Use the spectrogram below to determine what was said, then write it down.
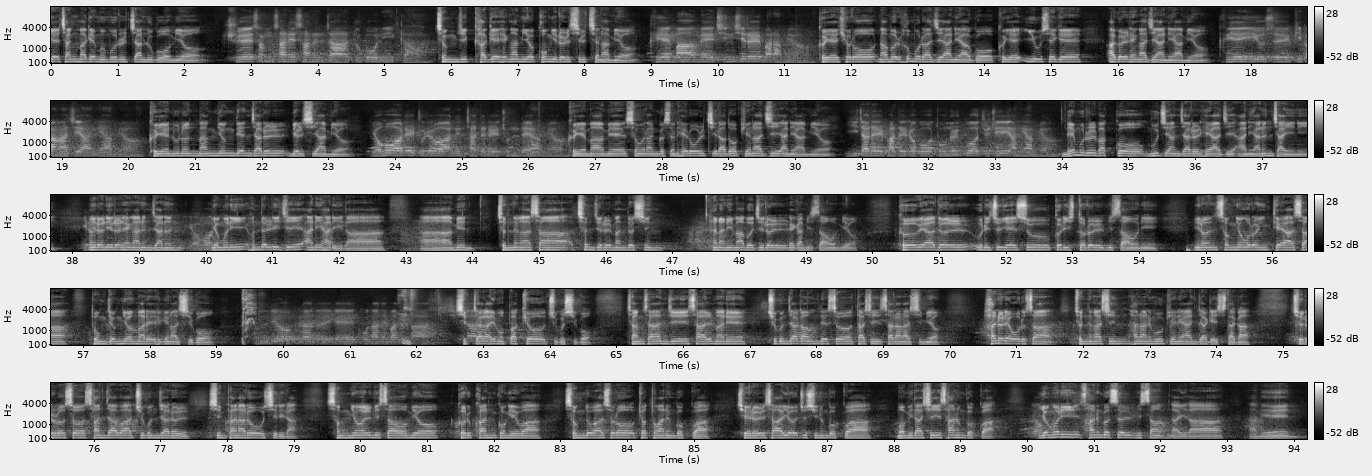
주의 장막에 머무를 자 누구 오며 주의 성산에 사는 자 누구오니까? 정직하게 행하며 공의를 실천하며 그의 마음에 진실을 말하며 그의 혀로 남을 허물하지 아니하고 그의 이웃에게 악을 행하지 아니하며 그의 이웃을 비방하지 아니하며 그의 눈은 망령된 자를 멸시하며 여호와를 두려워하는 자들을 존대하며 그의 마음에 서운한 것은 해로울지라도 변하지 아니하며 이자를 받으려고 돈을 구워 주지 아니하며 뇌물을 받고 무지한 자를 해하지 아니하는 자이니 이런 일을 행하는 자는 영원히 흔들리지 아니하리다. 아멘. 전능하사 천지를 만드신 하나님 아버지를 내가 믿사오며 그 외아들 우리 주 예수 그리스도를 믿사오니 이는 성령으로 잉태하사 동정녀 말에 회견하시고 십자가에 못 박혀 죽으시고 장사한 지 사흘 만에 죽은 자 가운데서 다시 살아나시며 하늘에 오르사 전능하신 하나님 우편에 앉아 계시다가 저르러서 산자와 죽은 자를 심판하러 오시리라 성령을 믿사오며 거룩한 공예와 성도가 서로 교통하는 것과 죄를 사하여 주시는 것과 몸이 다시 사는 것과 영원히 사는 것을 믿사옵나이다. 아멘.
